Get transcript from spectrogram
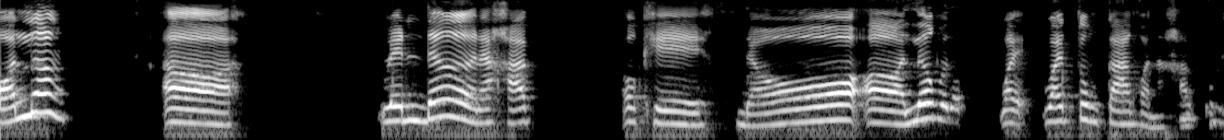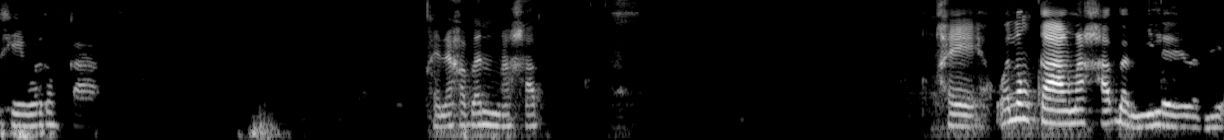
อนเรื่องเอ่อเรนเดอร์นะครับ โอเค เดี๋ยวเอ่อเลือกไว้ไว้ไว้ตรงกลางก่อนนะครับ โอเค ไว้ตรงกลางโอเคนะครับแป๊บนนะครับโอเค ไว้ตรงกลางนะคะแบบนี้เลยแบบนี้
